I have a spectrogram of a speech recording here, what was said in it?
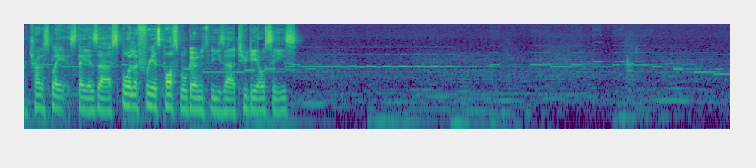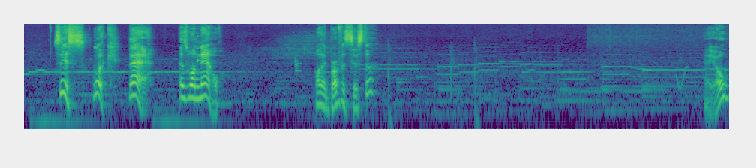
I try to stay, stay as uh, spoiler-free as possible going into these uh, two DLCs. Sis, look, there. There's one now. Are they brother sister? Hey, yo.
